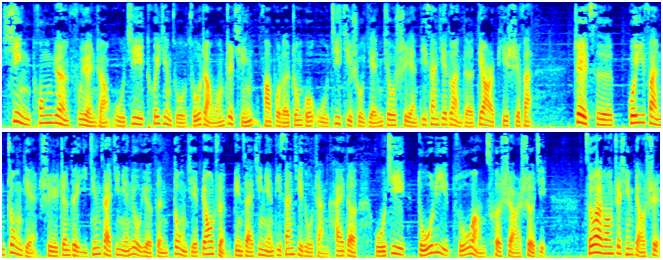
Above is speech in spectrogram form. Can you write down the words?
信通院副院长、五 G 推进组组长王志勤发布了中国五 G 技术研究试验第三阶段的第二批示范。这次规范重点是针对已经在今年六月份冻结标准，并在今年第三季度展开的五 G 独立组网测试而设计。此外，王志勤表示，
